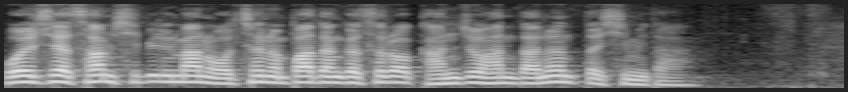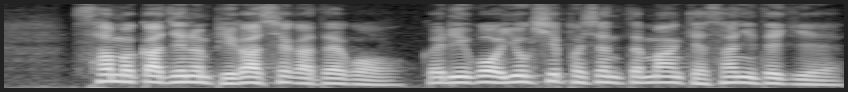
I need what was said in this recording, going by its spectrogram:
월세 31만 5천 원 받은 것으로 간주한다는 뜻입니다. 3억까지는 비과세가 되고 그리고 60%만 계산이 되기에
